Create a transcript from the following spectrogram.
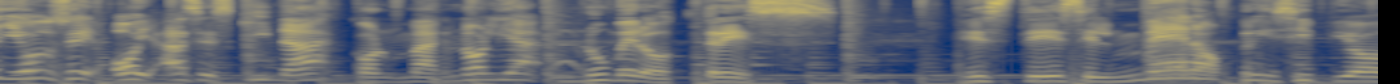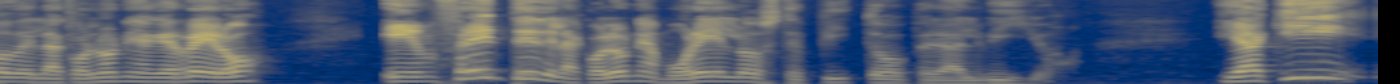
Calle 11 hoy hace esquina con Magnolia número 3. Este es el mero principio de la colonia Guerrero, enfrente de la colonia Morelos, Tepito, Peralvillo. Y aquí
